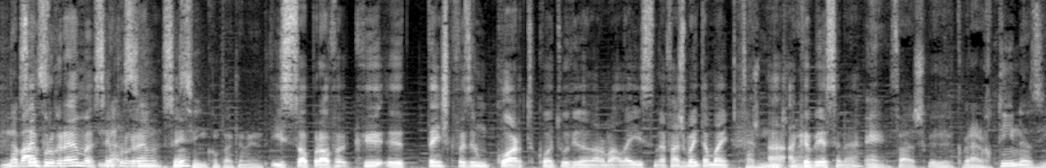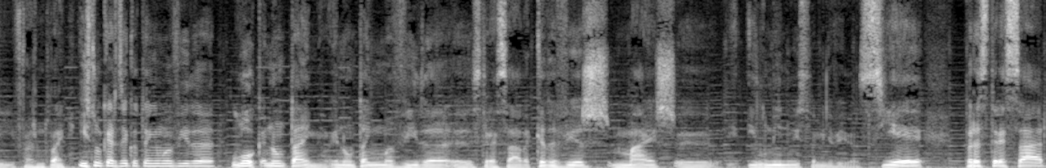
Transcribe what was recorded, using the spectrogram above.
sem programa, sem na, programa. Sim, sim, completamente. Isso só prova que tens que fazer um corte com a tua vida normal, é isso, não é? Faz bem também faz à, à, cabeça, não é? É, faz quebrar rotinas e faz muito bem. Isso não quer dizer que eu tenha uma vida louca, não tenho. Eu não tenho uma vida uh, estressada, cada vez mais uh, elimino isso da minha vida. Se é para estressar,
